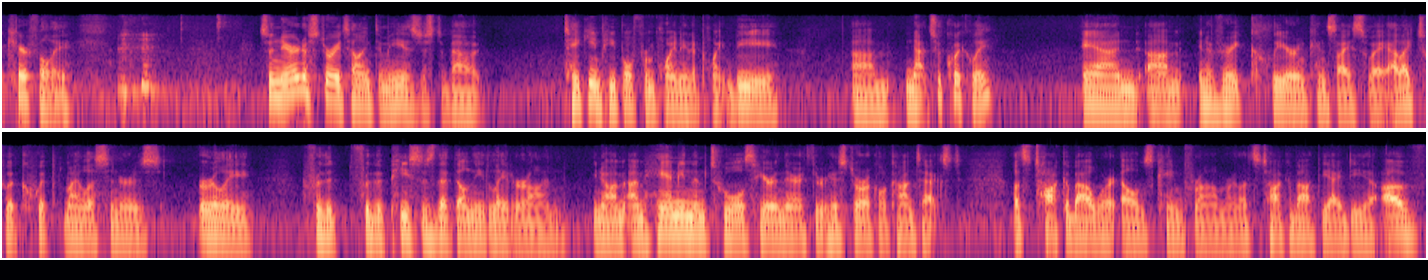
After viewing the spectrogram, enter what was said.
carefully. so, narrative storytelling to me is just about taking people from point A to point B, um, not too quickly, and um, in a very clear and concise way. I like to equip my listeners early for the, for the pieces that they'll need later on. You know, I'm, I'm handing them tools here and there through historical context. Let's talk about where elves came from, or let's talk about the idea of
